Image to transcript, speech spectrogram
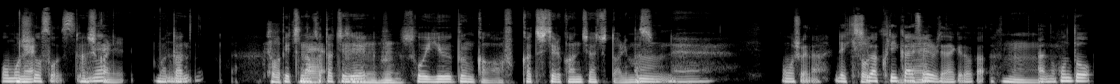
面白そうですよね。確かに。またうん別な形でうんうんそういう文化が復活してる感じはちょっとありますよね。面白いな。歴史は繰り返されるじゃないけど、うん。あの、本当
